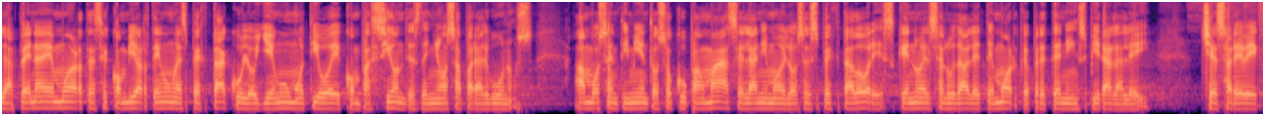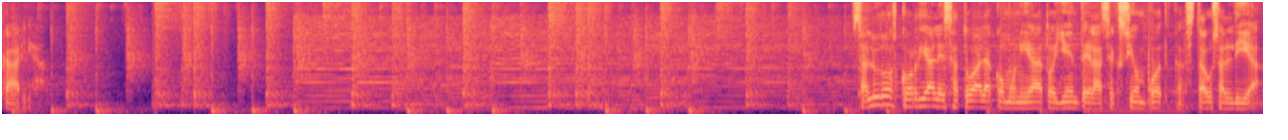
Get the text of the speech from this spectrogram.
La pena de muerte se convierte en un espectáculo y en un motivo de compasión desdeñosa para algunos. Ambos sentimientos ocupan más el ánimo de los espectadores que no el saludable temor que pretende inspirar la ley. Cesare Beccaria. Saludos cordiales a toda la comunidad oyente de la sección podcast Taus al Día.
